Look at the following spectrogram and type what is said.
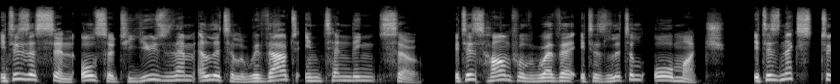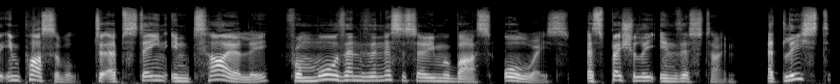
It is a sin also to use them a little without intending so. It is harmful whether it is little or much. It is next to impossible to abstain entirely from more than the necessary mubas always, especially in this time. At least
